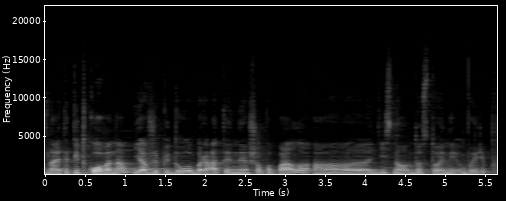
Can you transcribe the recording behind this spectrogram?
знаєте, підкована. Я вже піду обирати не що попало, а дійсно достойний виріб.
